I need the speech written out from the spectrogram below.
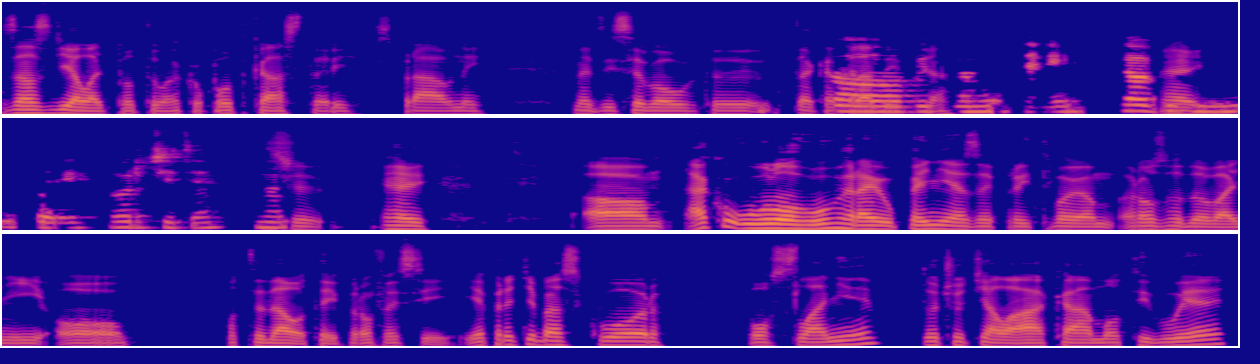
zazdieľať potom ako podcastery správny medzi sebou, to je taká to tradícia. By museli. To by hej. museli, určite. No. Čiže, hej, um, akú úlohu hrajú peniaze pri tvojom rozhodovaní o, o, teda o tej profesii? Je pre teba skôr poslanie, to, čo ťa láká, motivuje,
